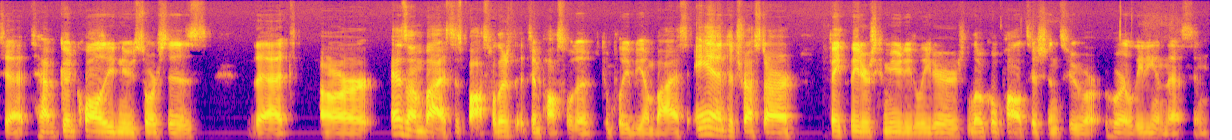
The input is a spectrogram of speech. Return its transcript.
to, to have good quality news sources that are as unbiased as possible. There's, it's impossible to completely be unbiased, and to trust our faith leaders, community leaders, local politicians who are who are leading in this, and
